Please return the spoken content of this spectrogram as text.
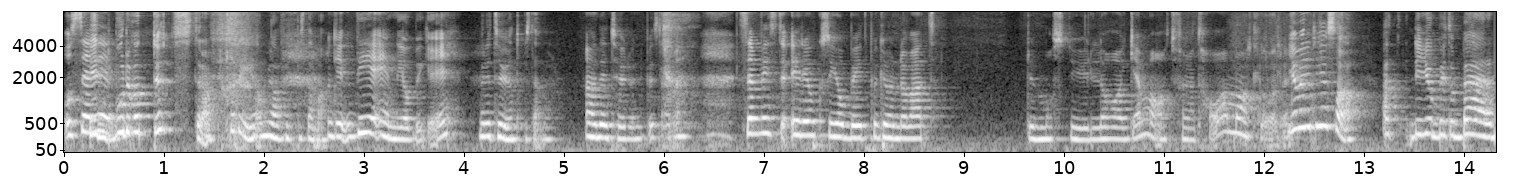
Och sen Det är... borde vara dödsstraff för det om jag fick bestämma. Okej, det är en jobbig grej. Men det är tur jag inte bestämmer. Ja, det är tur du inte bestämmer. Sen finns det, är det också jobbigt på grund av att du måste ju laga mat för att ha matlådor. Ja men det är det jag sa. Att det är jobbigt att bära den,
